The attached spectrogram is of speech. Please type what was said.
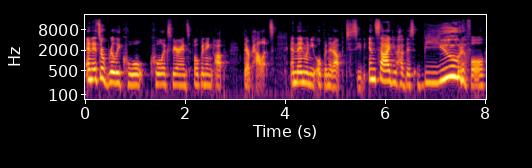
and it's a really cool, cool experience opening up their palettes. And then when you open it up to see the inside, you have this beautiful,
